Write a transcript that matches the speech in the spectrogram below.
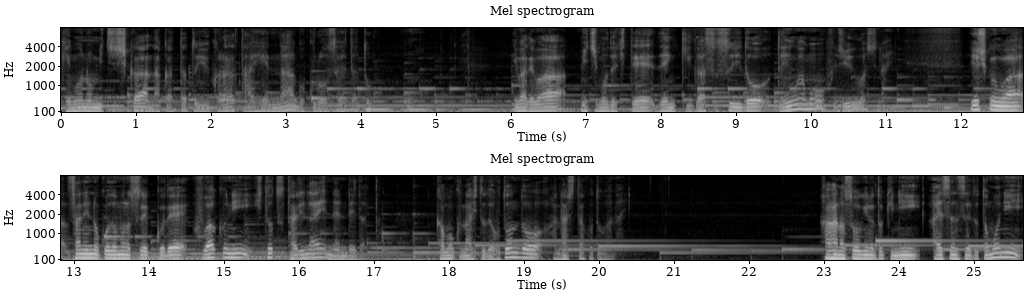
獣道しかなかったというから大変なご苦労されたと思う。今では道もできて電気ガス水道電話も不自由はしない。よし君は3人の子供の末っ子で不惑に一つ足りない年齢だった。寡黙な人でほとんど話したことがない。母の葬儀の時に愛先生と共に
